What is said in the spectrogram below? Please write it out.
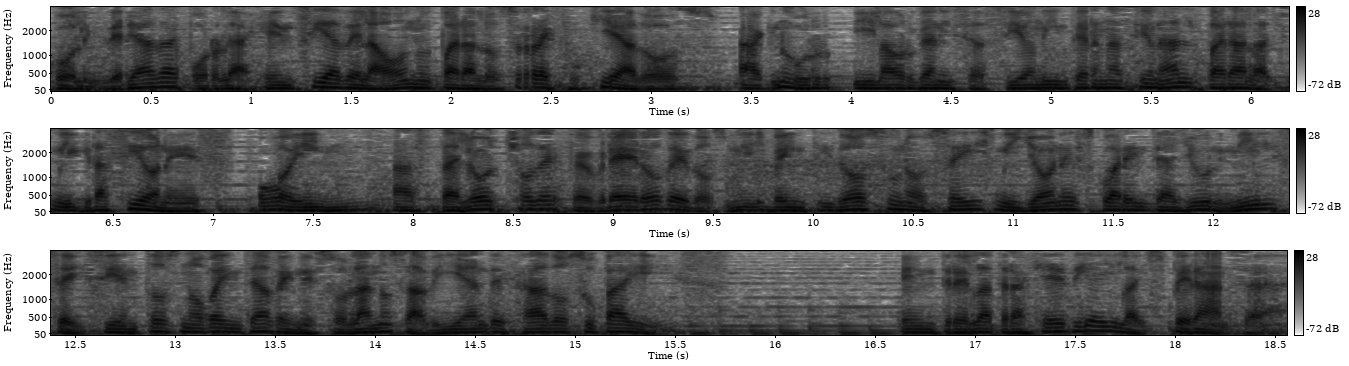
coliderada por la Agencia de la ONU para los Refugiados, ACNUR, y la Organización Internacional para las Migraciones, OIM, hasta el 8 de febrero de 2022 unos 6.041.690 venezolanos habían dejado su país. Entre la tragedia y la esperanza.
